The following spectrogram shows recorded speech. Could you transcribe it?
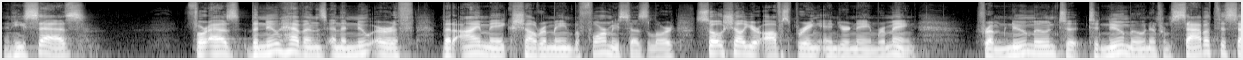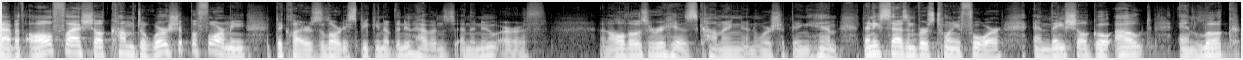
And he says, For as the new heavens and the new earth that I make shall remain before me, says the Lord, so shall your offspring and your name remain. From new moon to, to new moon, and from Sabbath to Sabbath, all flesh shall come to worship before me, declares the Lord. He's speaking of the new heavens and the new earth, and all those who are his coming and worshiping him. Then he says in verse 24, And they shall go out and look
